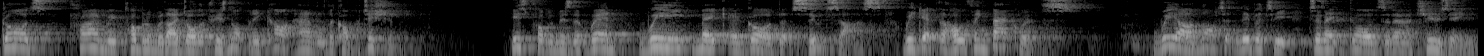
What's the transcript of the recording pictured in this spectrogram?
God's primary problem with idolatry is not that he can't handle the competition. His problem is that when we make a God that suits us, we get the whole thing backwards. We are not at liberty to make gods of our choosing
